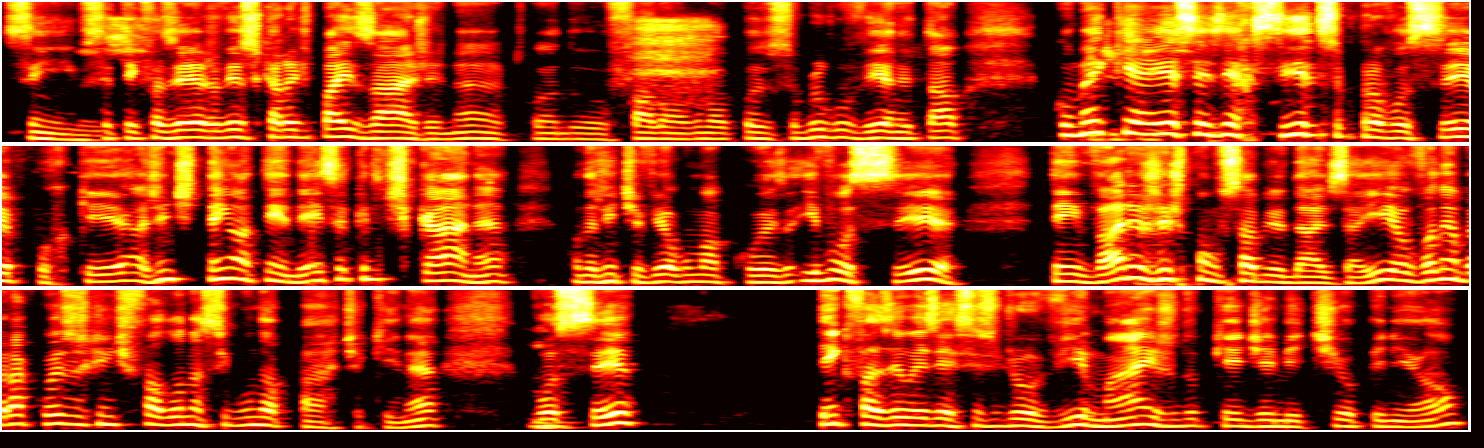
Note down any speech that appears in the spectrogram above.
Sim, Isso. você tem que fazer, às vezes, cara de paisagem, né? Quando falam alguma coisa sobre o governo e tal. Como é, é que é esse exercício para você? Porque a gente tem uma tendência a criticar, né? Quando a gente vê alguma coisa. E você tem várias responsabilidades aí. Eu vou lembrar coisas que a gente falou na segunda parte aqui, né? Uhum. Você tem que fazer o exercício de ouvir mais do que de emitir opinião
